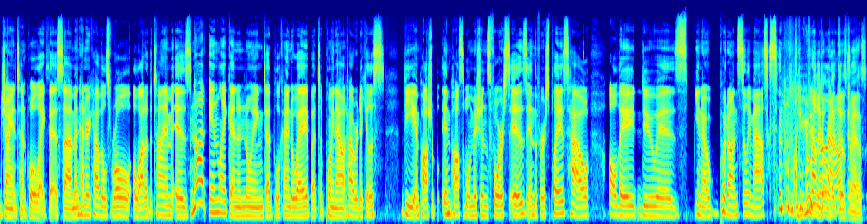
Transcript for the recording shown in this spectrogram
giant tentpole like this. Um, and Henry Cavill's role a lot of the time is not in like an annoying Deadpool kind of way, but to point out how ridiculous the impossible impossible missions force is in the first place, how all they do is, you know, put on silly masks and like You run really don't around. like those masks.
